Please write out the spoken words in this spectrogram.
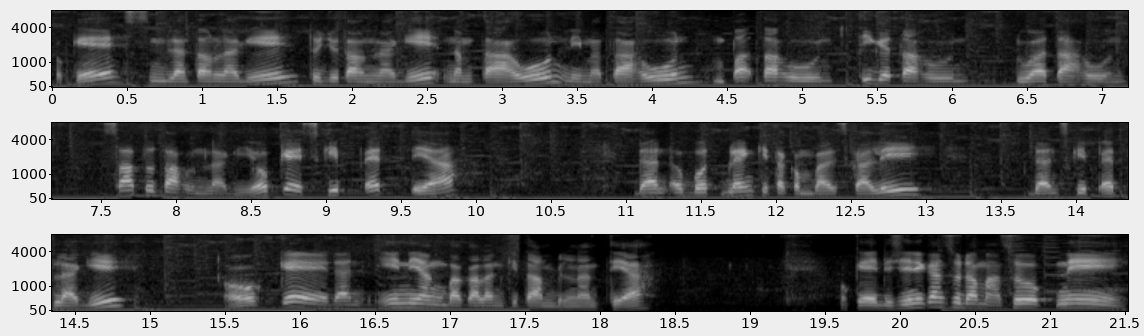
Oke, 9 tahun lagi, 7 tahun lagi, 6 tahun, 5 tahun, 4 tahun, 3 tahun, 2 tahun, 1 tahun lagi. Oke, skip add ya. Dan about blank kita kembali sekali dan skip add lagi. Oke, dan ini yang bakalan kita ambil nanti ya. Oke, di sini kan sudah masuk nih.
